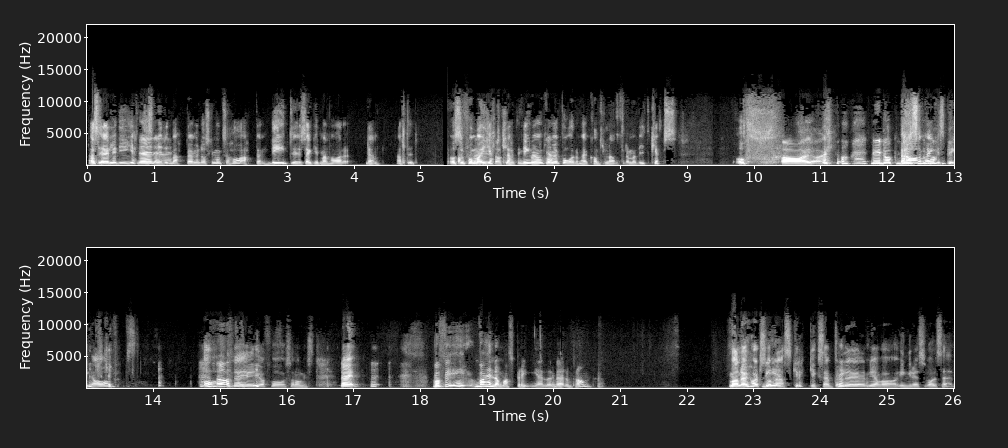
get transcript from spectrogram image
Alltså, eller det är jättesmidigt Nej, nej, med appen, men då ska man också ha appen. Det är inte säkert man har den alltid. Och så Fattar får man ju hjärtklappning när funkar. kommer på de här kontrollanterna med vit keps. Och Ja, ja, ja. Det är dock bra som att man har- springer av. Åh, Ja. nej, jag får sån ångest. Nej, Varför, vad händer om man springer därifrån? man har ju hört sådana skräckexempel. Tänk- eh, När jag var yngre så var det så här.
